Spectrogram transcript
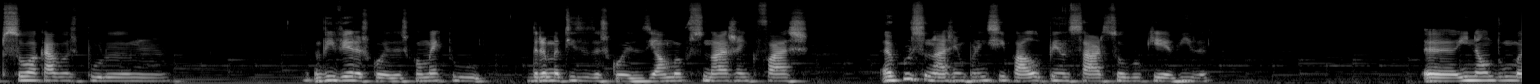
pessoa, acabas por um, viver as coisas, como é que tu dramatizas as coisas. E há uma personagem que faz a personagem principal pensar sobre o que é a vida uh, e não de uma,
